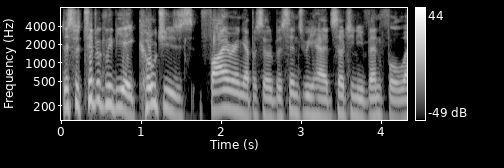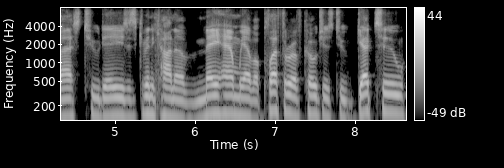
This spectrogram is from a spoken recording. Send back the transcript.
This would typically be a coach's firing episode, but since we had such an eventful last two days, it's been kind of mayhem. We have a plethora of coaches to get to,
